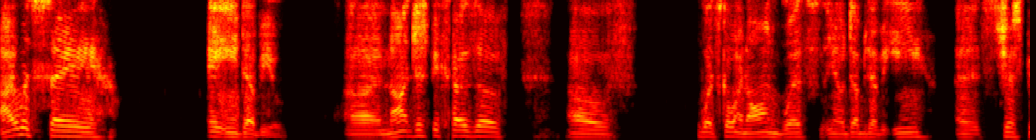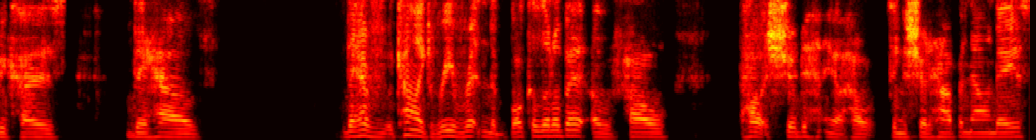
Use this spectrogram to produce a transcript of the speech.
I would say AEW uh not just because of of what's going on with you know WWE. It's just because they have they have kind of like rewritten the book a little bit of how how it should you know how things should happen nowadays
